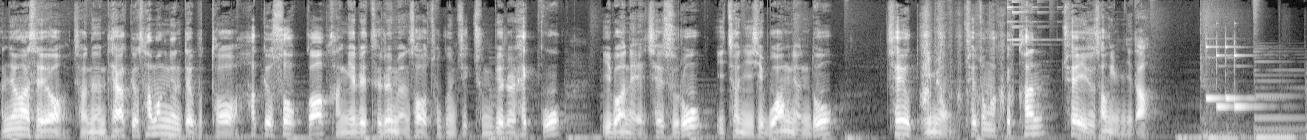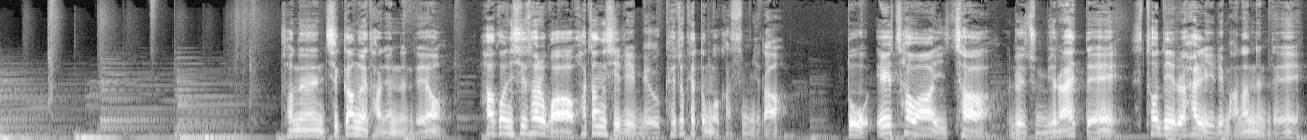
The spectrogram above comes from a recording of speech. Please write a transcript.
안녕하세요. 저는 대학교 3학년 때부터 학교 수업과 강의를 들으면서 조금씩 준비를 했고 이번에 재수로 2025학년도 체육 임용 최종 합격한 최유성입니다. 저는 직강을 다녔는데요. 학원 시설과 화장실이 매우 쾌적했던 것 같습니다. 또 1차와 2차를 준비를 할 때 스터디를 할 일이 많았는데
